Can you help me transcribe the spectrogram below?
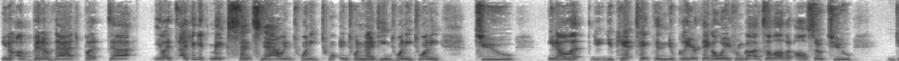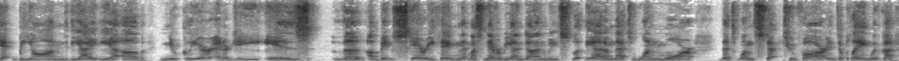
you know, a bit of that. But uh, you know, I think it makes sense now in twenty in 2019, 2020 to, you know, that you, you can't take the nuclear thing away from Godzilla, but also to get beyond the idea of nuclear energy is the a big scary thing that must never be undone. We split the atom. That's one more. That's one step too far into playing with God.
